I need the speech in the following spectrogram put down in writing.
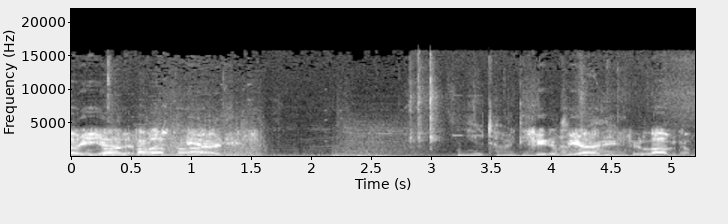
Oh yeah, on they love Foxtrot. BRDs. New target. See them acquired. BRDs, they're loving them.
